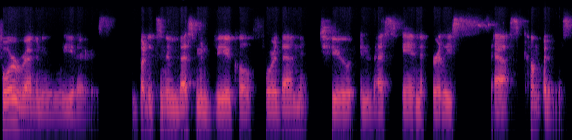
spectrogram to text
for revenue leaders, but it's an investment vehicle for them to invest in early SaaS companies.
